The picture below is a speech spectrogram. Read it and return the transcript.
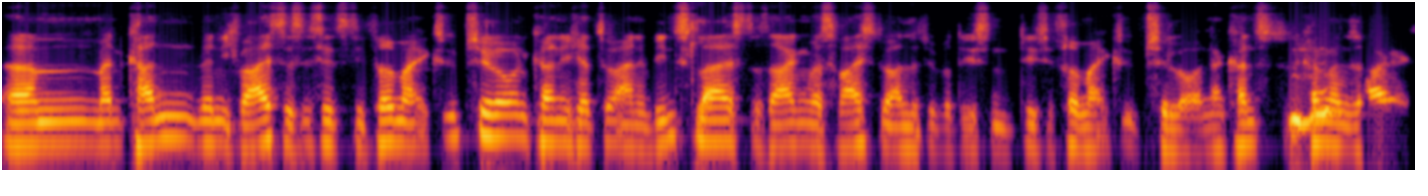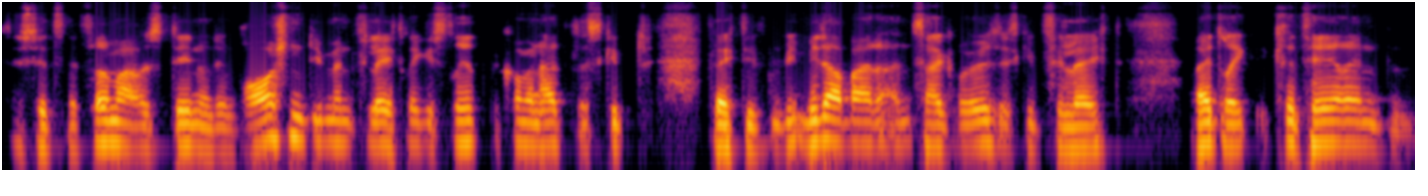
ähm, man kann, wenn ich weiß, das ist jetzt die Firma XY, kann ich ja zu einem Dienstleister sagen, was weißt du alles über diesen, diese Firma XY? Dann kannst, mhm. kann man sagen, es ist jetzt eine Firma aus den und den Branchen, die man vielleicht registriert bekommen hat. Es gibt vielleicht die Mitarbeiteranzahl Größe, es gibt vielleicht weitere Kriterien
